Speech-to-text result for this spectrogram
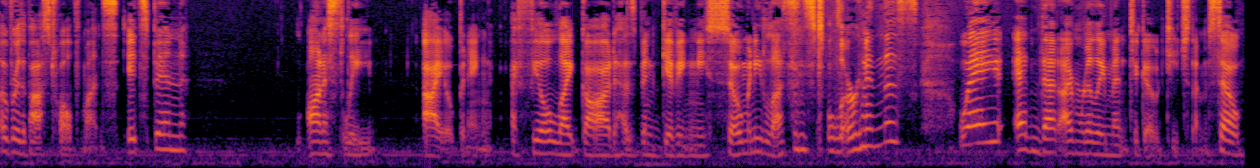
over the past 12 months. It's been honestly eye opening. I feel like God has been giving me so many lessons to learn in this way and that I'm really meant to go teach them. So,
